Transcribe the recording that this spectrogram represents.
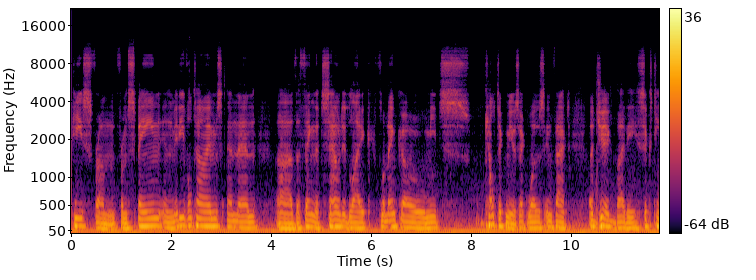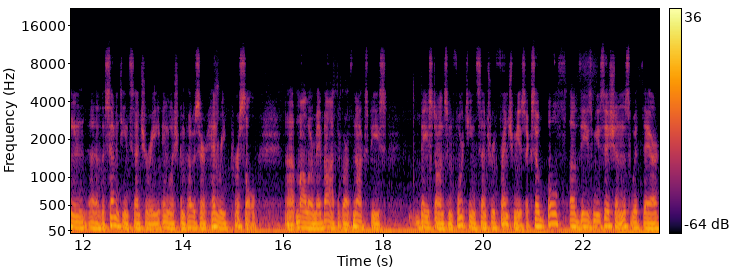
piece from, from Spain in medieval times, and then uh, the thing that sounded like flamenco meets Celtic music was, in fact, a jig by the 16, uh, the 17th century English composer Henry Purcell, uh, Malheur me bat, the Garth Knox piece, based on some 14th century French music. So both of these musicians, with their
